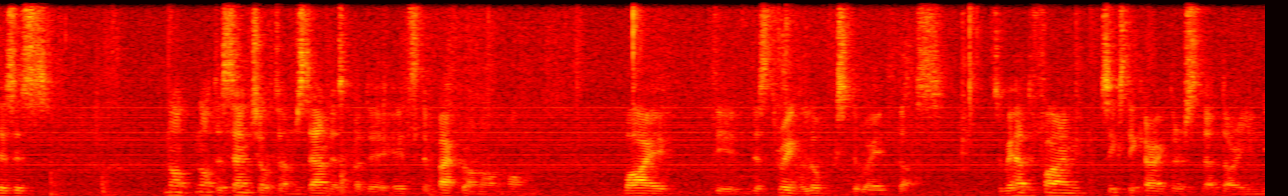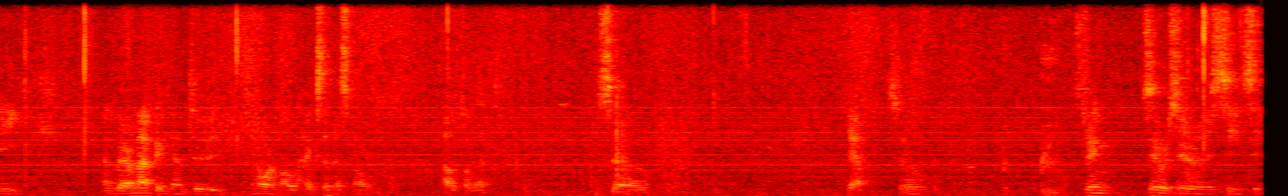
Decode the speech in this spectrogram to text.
This is not, not essential to understand this, but it's the background on, on why the, the string looks the way it does. So we had to find 60 characters that are unique, and we are mapping them to normal hexadecimal alphabet. So, yeah, so string 00 is CC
